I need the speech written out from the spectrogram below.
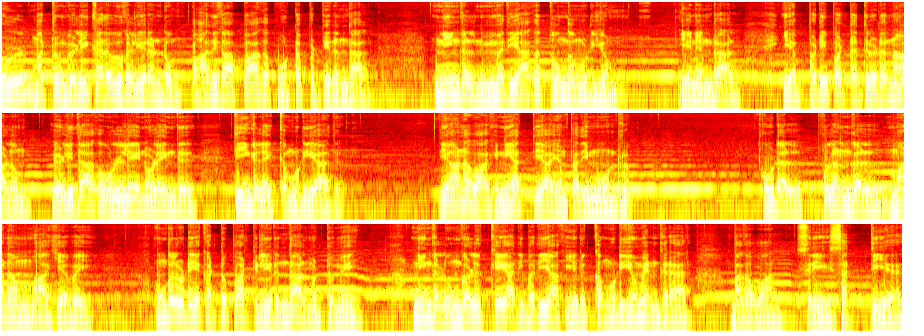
உள் மற்றும் வெளிக்கதவுகள் இரண்டும் பாதுகாப்பாக பூட்டப்பட்டிருந்தால் நீங்கள் நிம்மதியாக தூங்க முடியும். ஏனென்றால் எப்படிப்பட்ட திருடனாலும் எளிதாக உள்ளே நுழைந்து தீங்கிழைக்க முடியாது. தியானவாகினி அத்தியாயம் பதிமூன்று. உடல் புலன்கள் மனம் ஆகியவை உங்களுடைய கட்டுப்பாட்டில் இருந்தால் மட்டுமே நீங்கள் உங்களுக்கே அதிபதியாக இருக்க முடியும் என்கிறார் பகவான் ஸ்ரீ சத்திய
